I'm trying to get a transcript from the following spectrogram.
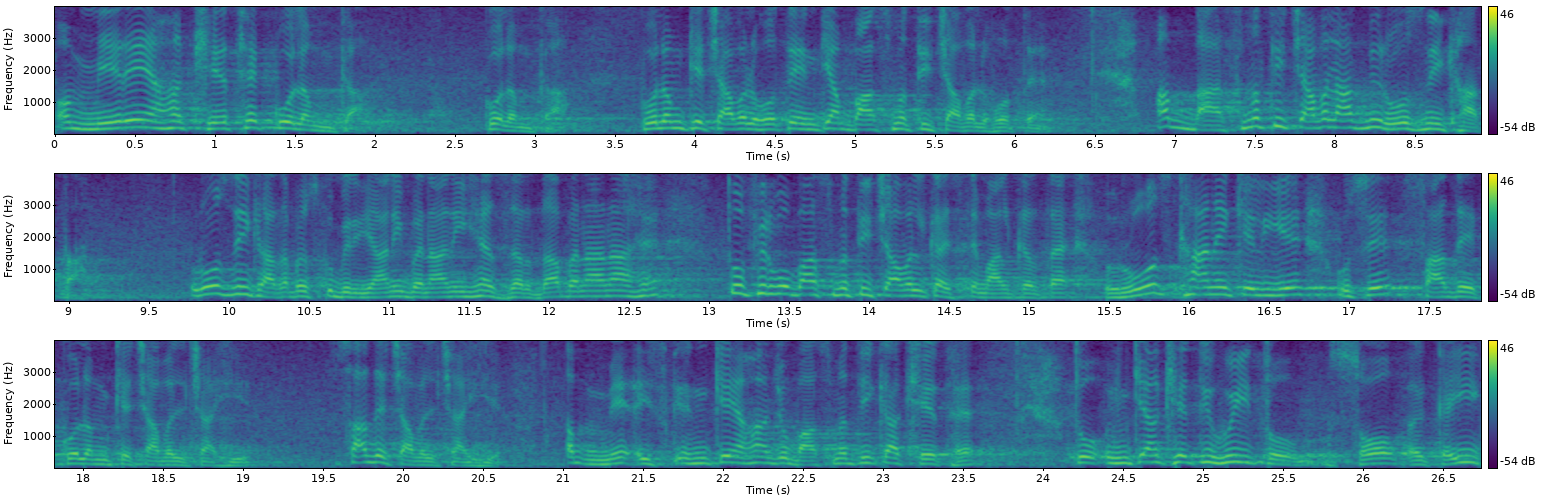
اور میرے یہاں کھیت ہے کولم کا کولم کا۔ کولم کے چاول ہوتے ہیں، ان کے یہاں باسمتی چاول ہوتے ہیں۔ اب باسمتی چاول آدمی روز نہیں کھاتا۔ روز نہیں کھاتا پھر اس کو بریانی بنانی ہے، زردہ بنانا ہے، تو پھر وہ باسمتی چاول کا استعمال کرتا ہے۔ روز کھانے کے لیے اسے سادے کولم کے چاول چاہیے۔ سادے چاول چاہیے۔ اب میں اس ان کے یہاں جو باسمتی کا کھیت ہے، تو ان کے یہاں کھیتی ہوئی تو سو کئی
